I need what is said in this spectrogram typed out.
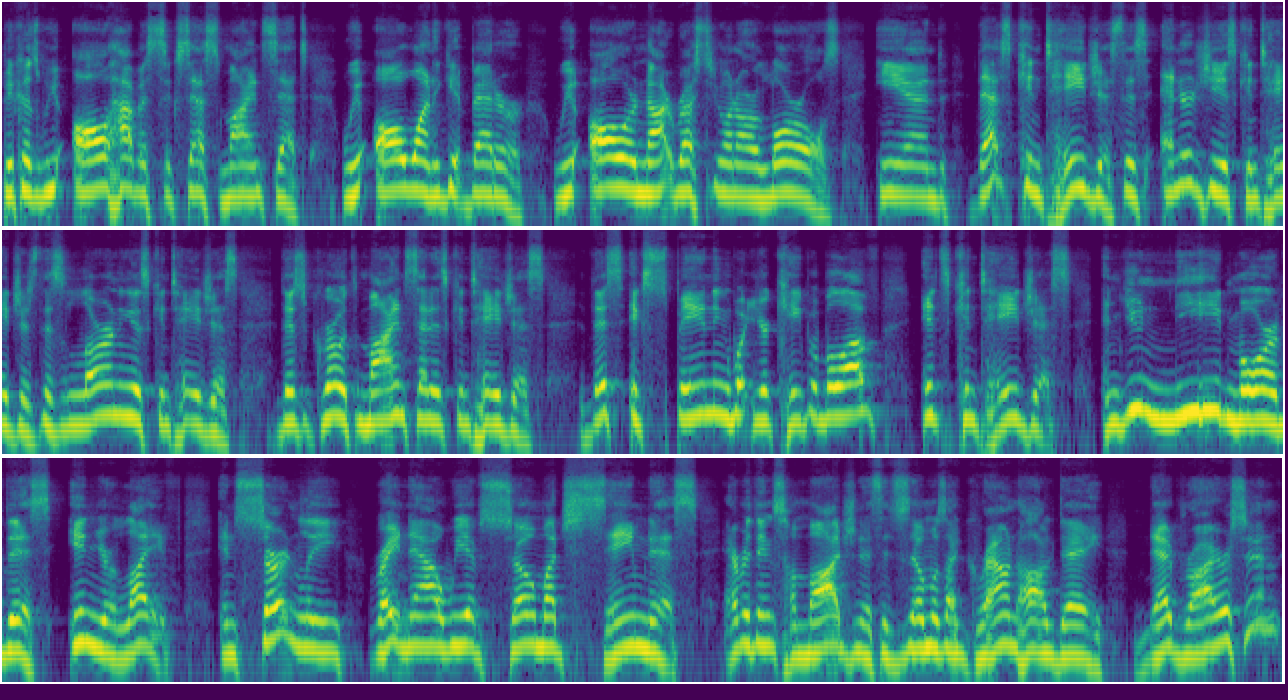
because we all have a success mindset. We all want to get better. We all are not resting on our laurels. And that's contagious. This energy is contagious. This learning is contagious. This growth mindset is contagious. This expanding what you're capable of, it's contagious. And you need more of this in your life. And certainly right now, we have so much sameness. Everything's homogenous. It's almost like Groundhog Day. Ned Ryerson,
